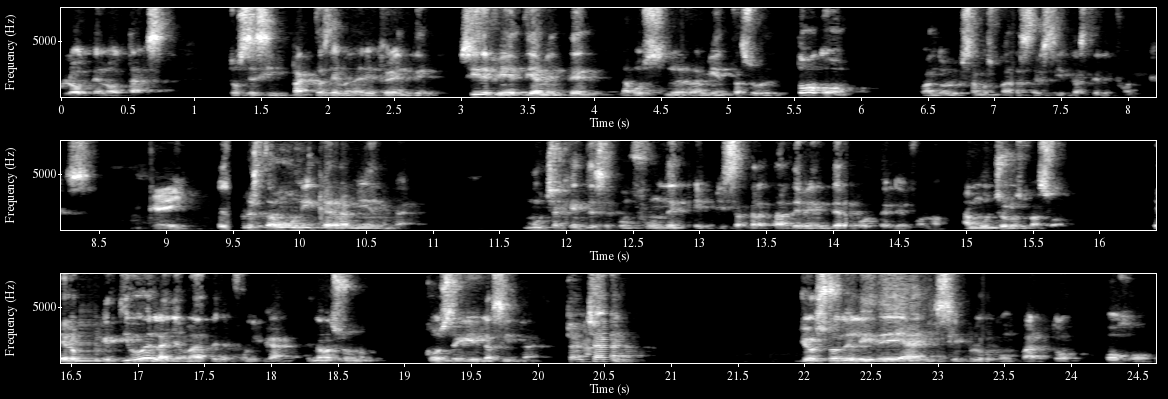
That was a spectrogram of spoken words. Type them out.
blog de notas. Entonces impactas de manera diferente. Sí, definitivamente la voz es una herramienta, sobre todo cuando lo usamos para hacer citas telefónicas. Ok. Es nuestra única herramienta. Mucha gente se confunde que empieza a tratar de vender por teléfono. A muchos nos pasó. El objetivo de la llamada telefónica es nada más uno, conseguir la cita. Chan, chan. Yo soy de la idea y siempre lo comparto. Ojo,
